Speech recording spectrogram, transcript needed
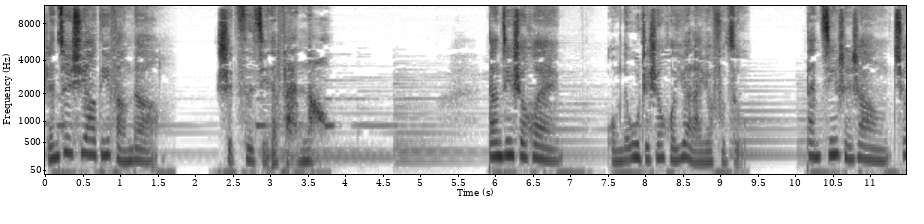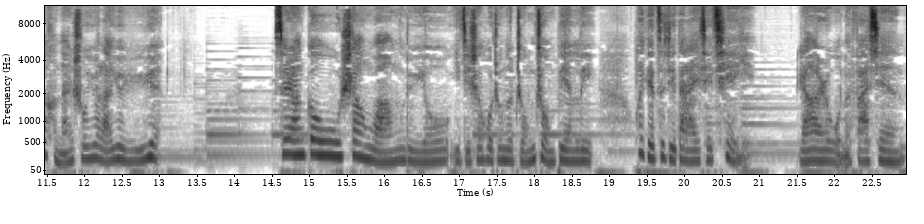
人最需要提防的是自己的烦恼。当今社会，我们的物质生活越来越富足，但精神上却很难说越来越愉悦。虽然购物、上网、旅游以及生活中的种种便利，会给自己带来一些惬意，然而我们发现，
